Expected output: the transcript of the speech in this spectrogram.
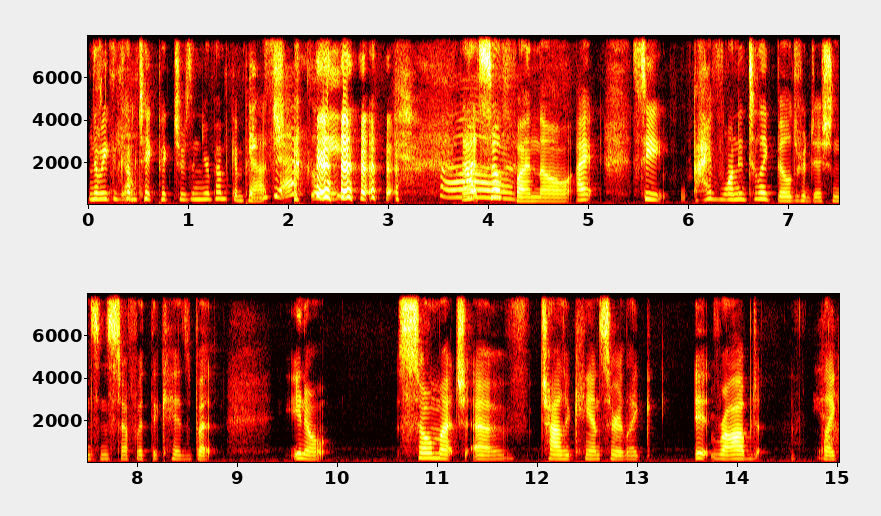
Then we can come take pictures in your pumpkin patch. Exactly. That's so Ah. fun though. I see I've wanted to like build traditions and stuff with the kids, but you know, so much of childhood cancer like it robbed like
